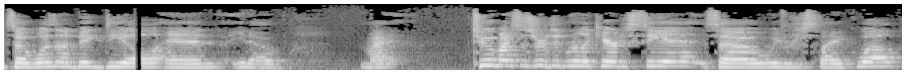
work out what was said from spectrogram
so it wasn't a big deal. And you know, my two of my sisters didn't really care to see it, so we were just like, well,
